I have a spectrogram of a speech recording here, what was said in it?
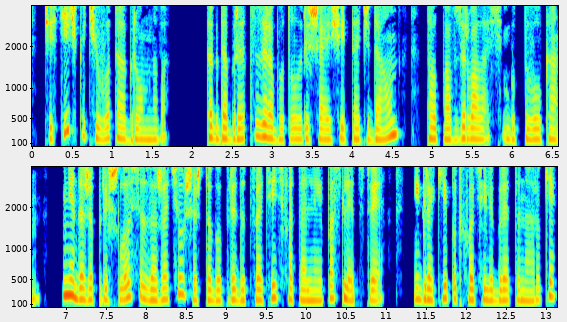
— частичка чего-то огромного. Когда Бретт заработал решающий тачдаун, толпа взорвалась, будто вулкан. Мне даже пришлось зажать уши, чтобы предотвратить фатальные последствия. Игроки подхватили Бретта на руки,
